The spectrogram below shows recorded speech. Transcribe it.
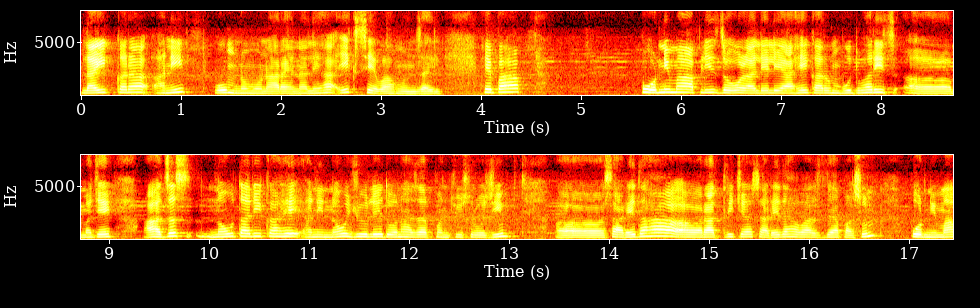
लाईक करा आणि ओम नमो नारायणा लिहा एक सेवा होऊन जाईल. हे पहा पौर्णिमा आपली जवळ आलेली आहे कारण बुधवारीच म्हणजे आजच नऊ तारीख आहे आणि नऊ जुलै दोन हजार पंचवीस रोजी साडेदहा रात्रीच्या साडेदहा वाजल्यापासून पौर्णिमा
